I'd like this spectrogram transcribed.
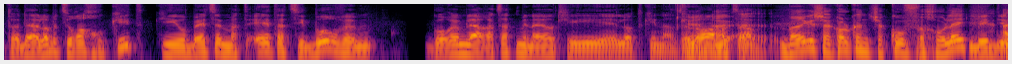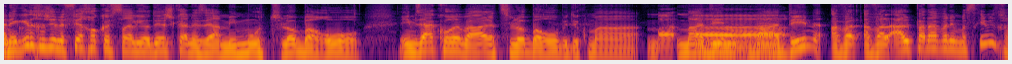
אתה יודע, לא בצורה חוקית כי הוא בעצם מטעה את הציבור גורם להרצת מניות שהיא אה, לא תקינה זה כן, לא אה, המצב. ברגע שהכל כאן שקוף וכולי, בדיוק. אני אגיד לך שלפי החוק הישראלי עוד יש כאן איזה עמימות, לא ברור. אם זה היה קורה בארץ, לא ברור בדיוק מה מה הדין. מה הדין, אבל אבל על פניו אני מסכים איתך.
